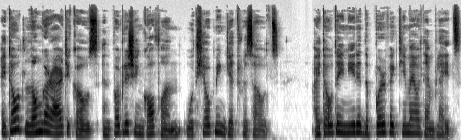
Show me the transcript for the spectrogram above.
I thought longer articles and publishing often would help me get results. I thought I needed the perfect email templates.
